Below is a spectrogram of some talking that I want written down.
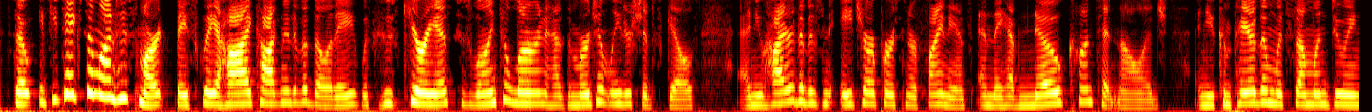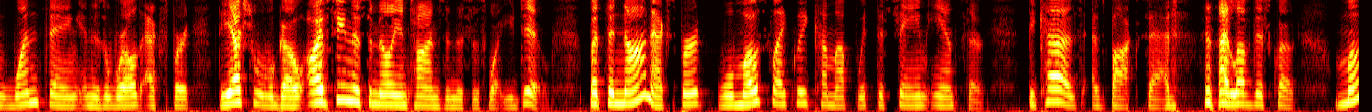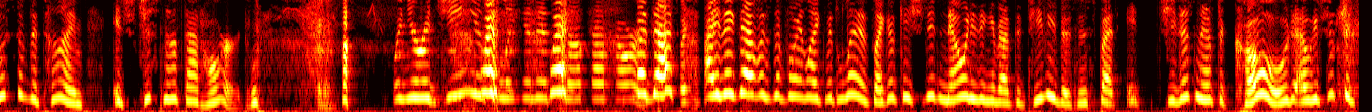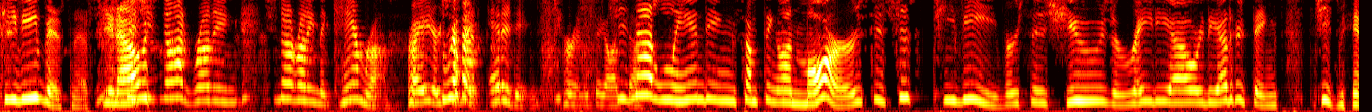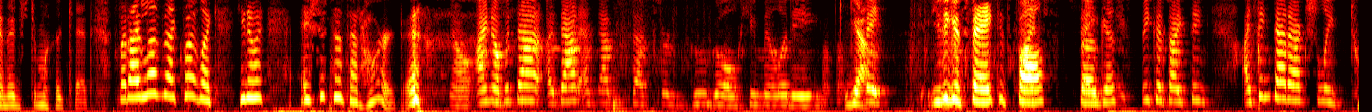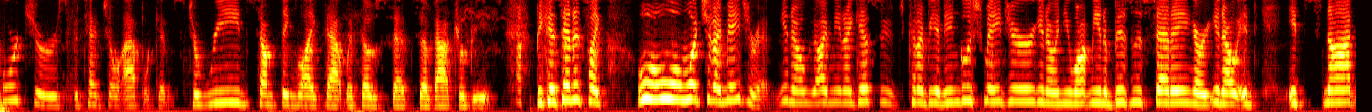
So if you take someone who's smart, basically a high cognitive ability, with who's curious, who's willing to learn, has emergent leadership skills, and you hire them as an HR person or finance and they have no content knowledge and you compare them with someone doing one thing and is a world expert, the expert will go, I've seen this a million times and this is what you do. But the non expert will most likely come up with the same answer. Because, as Bock said, and I love this quote, most of the time it's just not that hard. When you're a genius, Well, Lynn, it's well, not that hard. But that's But- I think that was the point like with Liz. Like, okay, she didn't know anything about the TV business, but it she doesn't have to code. Oh, it's just the TV business, you know? she's not running. She's not running the camera, right? Or she's Right. not editing or anything like She's that. not landing something on Mars. It's just TV versus shoes or radio or the other things she's managed to market. But I love that quote. Like, you know what? It's just not that hard. No, I know, but that that that's that sort of Google humility. Yeah. fake you think it's fake? It's false? It's bogus? fake. Because I think I think that actually tortures potential applicants to read something like that with those sets of attributes. Because then it's like, oh, well, what should I major in? You know, I mean, I guess uh, can I be an English major? You know, and you want me in a business setting, or you know, it it's not.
